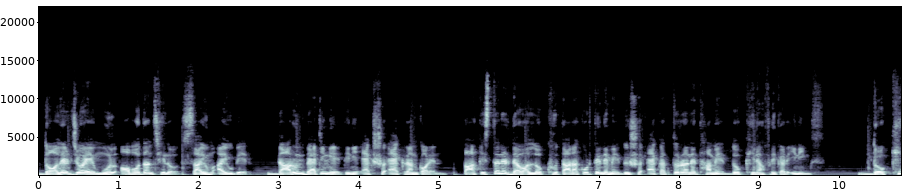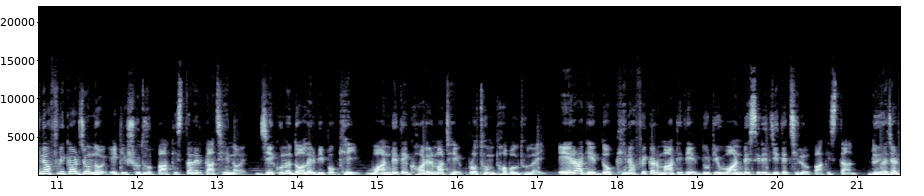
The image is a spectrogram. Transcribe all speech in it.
দলের জয়ে মূল অবদান ছিল সায়ুম আয়ুবের দারুণ ব্যাটিংয়ে তিনি একশো এক রান করেন। পাকিস্তানের দেওয়া লক্ষ্য তাড়া করতে নেমে দুশো একাত্তর রানে থামে দক্ষিণ আফ্রিকার ইনিংস। দক্ষিণ আফ্রিকার জন্য এটি শুধু পাকিস্তানের কাছেই নয় যে কোনো দলের বিপক্ষেই ওয়ানডেতে ঘরের মাঠে প্রথম ধবল ধুলাই। এর আগে দক্ষিণ আফ্রিকার মাটিতে দুটি ওয়ানডে সিরিজ জিতেছিল পাকিস্তান। দুই হাজার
